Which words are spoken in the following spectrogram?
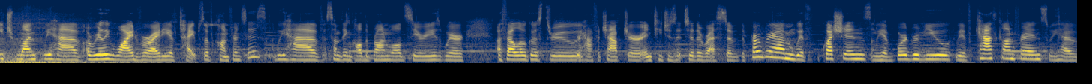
Each month we have a really wide variety of types of conferences. We have something called the Braunwald Series where a fellow goes through half a chapter and teaches it to the rest of the program with questions. We have board review, we have cath conference, we have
